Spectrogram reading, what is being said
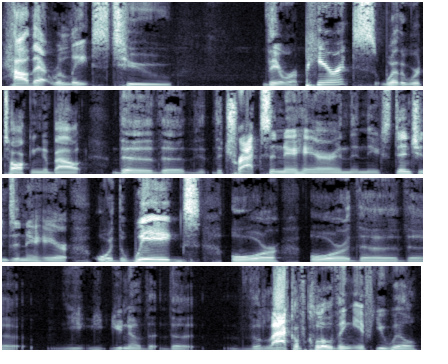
how that relates to their appearance, whether we're talking about the the the tracks in their hair and then the extensions in their hair, or the wigs, or or the the you, you know the the the lack of clothing, if you will.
